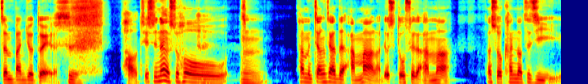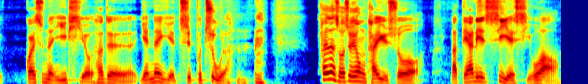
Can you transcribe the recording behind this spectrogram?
侦办就对了。是，好，其实那个时候，嗯，嗯他们江家的阿嬷了，六十多岁的阿嬷，那时候看到自己乖孙的遗体哦，他的眼泪也止不住了。嗯。他那时候就用台语说：“那等下你死也死我，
